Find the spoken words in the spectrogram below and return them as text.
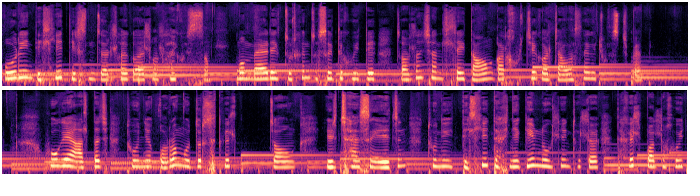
өөрийн дэлхийд ирсэн зорилгыг ойлгуулахыг хүссэн. Мөн Майрыг зүрхэн зүсгдэх үедээ зовлон шаналлыг даван гарах хүчийг олж аваасаа гэж хүсэж байв. Хүүгээ алдаж түүний 3 өдөр сэтгэл зовон ирж хайсан ээж нь түүний дэлхий дахны гим нүглийн төлөө дахил болох үед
